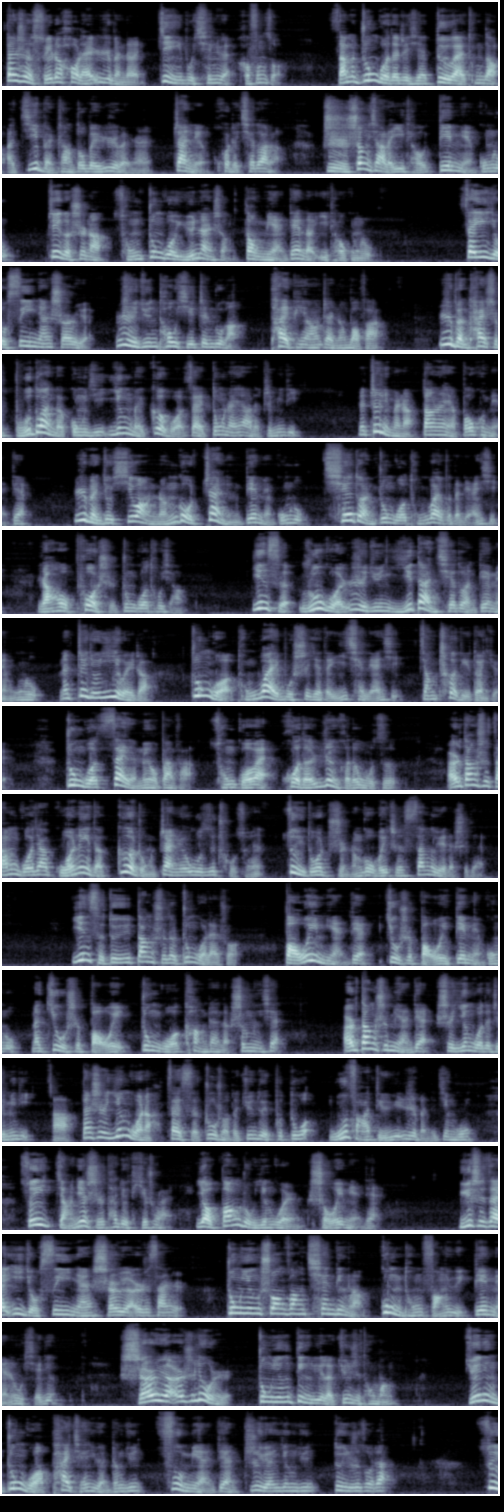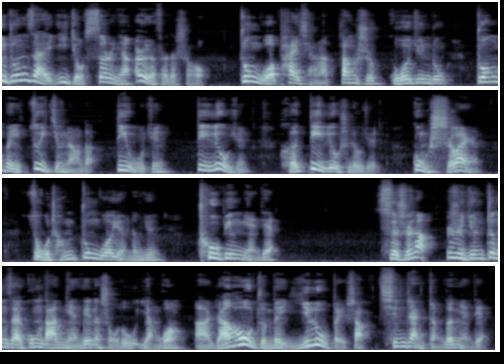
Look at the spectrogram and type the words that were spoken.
但是随着后来日本的进一步侵略和封锁，咱们中国的这些对外通道啊，基本上都被日本人占领或者切断了，只剩下了一条滇缅公路。这个是呢，从中国云南省到缅甸的一条公路。在一九四一年十二月，日军偷袭珍珠港，太平洋战争爆发，日本开始不断的攻击英美各国在东南亚的殖民地。那这里面呢，当然也包括缅甸。日本就希望能够占领滇缅公路，切断中国同外部的联系，然后迫使中国投降。因此，如果日军一旦切断滇缅公路，那这就意味着中国同外部世界的一切联系将彻底断绝，中国再也没有办法从国外获得任何的物资。而当时咱们国家国内的各种战略物资储存，最多只能够维持三个月的时间。因此，对于当时的中国来说，保卫缅甸就是保卫滇缅公路，那就是保卫中国抗战的生命线。而当时缅甸是英国的殖民地啊，但是英国呢在此驻守的军队不多，无法抵御日本的进攻，所以蒋介石他就提出来要帮助英国人守卫缅甸。于是，在一九四一年十二月二十三日，中英双方签订了共同防御滇缅路协定。十二月二十六日，中英订立了军事同盟。决定中国派遣远征军赴缅甸支援英军对日作战，最终在一九四二年二月份的时候，中国派遣了当时国军中装备最精良的第五军、第六军和第六十六军，共十万人，组成中国远征军出兵缅甸。此时呢，日军正在攻打缅甸的首都仰光啊，然后准备一路北上侵占整个缅甸，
